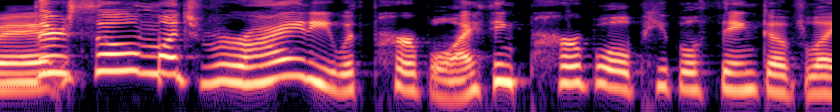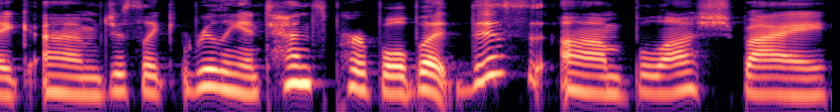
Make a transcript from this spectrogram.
it. There's so much variety with purple. I think purple people think of like um just like really intense purple, but this um blush by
